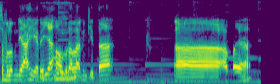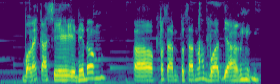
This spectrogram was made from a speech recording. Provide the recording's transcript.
sebelum diakhiri ya Hmm. obrolan kita eh, apa ya boleh kasih ini dong eh, pesan-pesan lah buat yang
